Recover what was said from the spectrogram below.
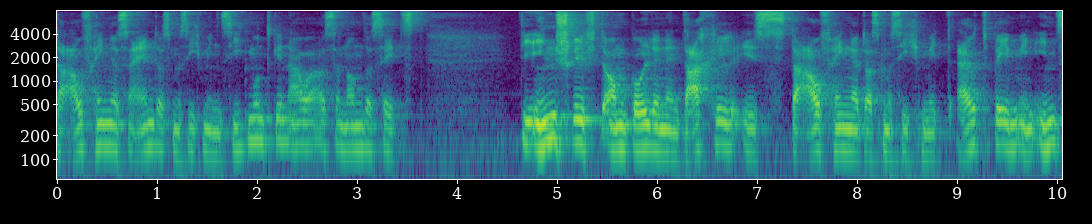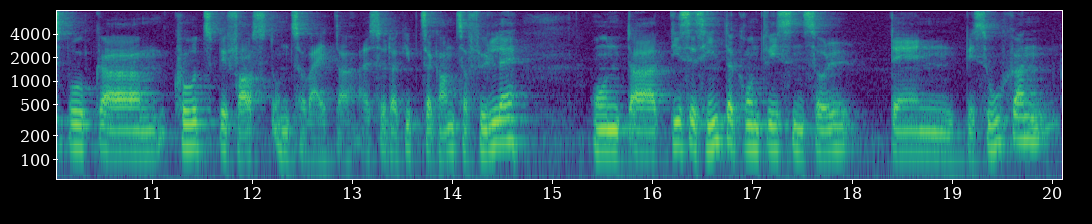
der Aufhänger sein, dass man sich mit Sigmund genauer auseinandersetzt. Die Inschrift am goldenen Dachel ist der Aufhänger, dass man sich mit Erdbeben in Innsbruck äh, kurz befasst und so weiter. Also da gibt es eine ganze Fülle. Und äh, dieses Hintergrundwissen soll den Besuchern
